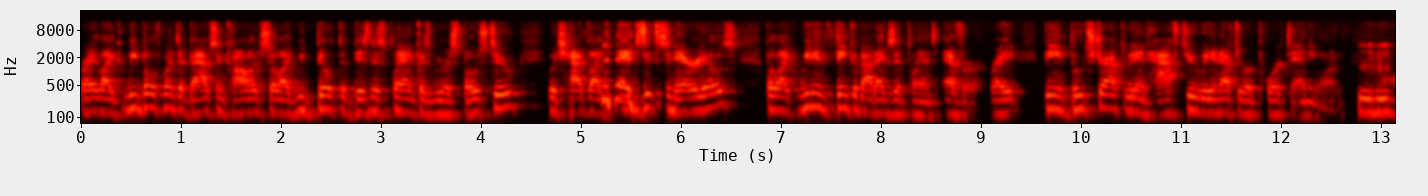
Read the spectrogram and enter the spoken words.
right? Like we both went to Babson College, so like we built a business plan because we were supposed to, which had like exit scenarios, but like we didn't think about exit plans ever, right? Being bootstrapped, we didn't have to. We didn't have to report to anyone. Mm-hmm. Uh,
